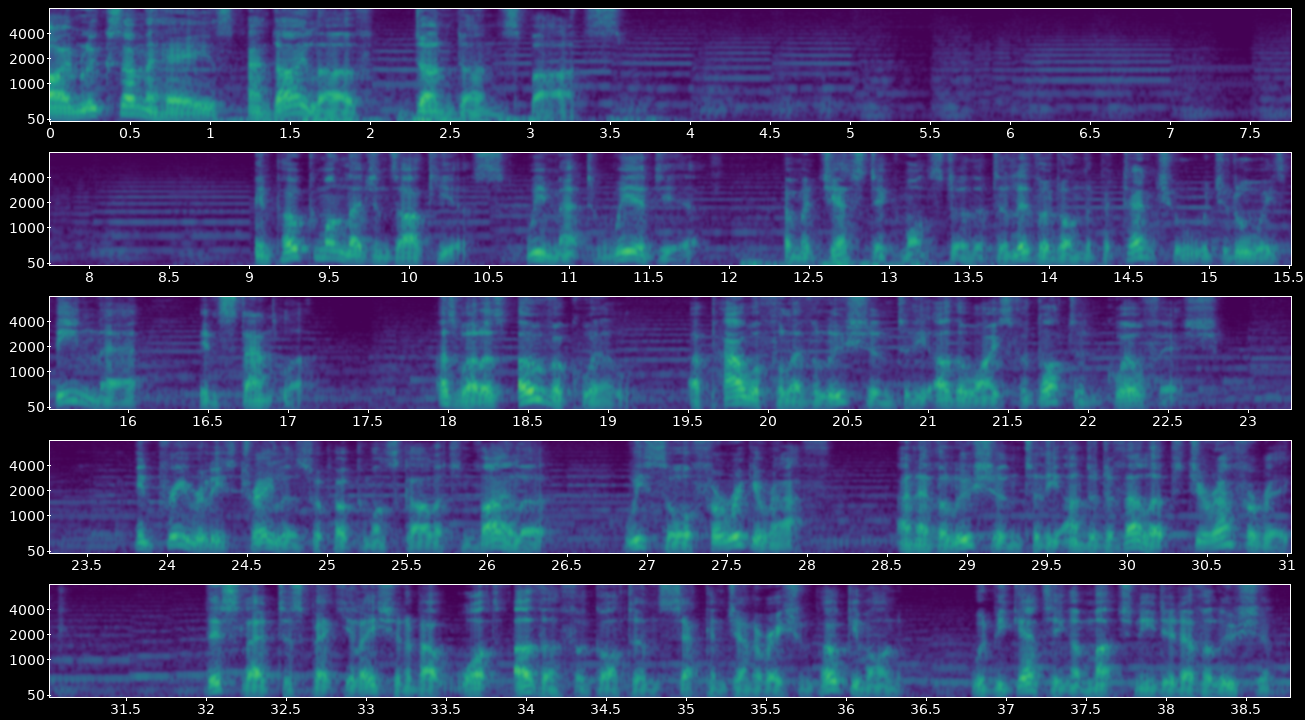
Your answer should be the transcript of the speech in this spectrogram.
I'm Luke Summerhays, and I love Dun Dunsparce. In Pokemon Legends Arceus, we met Wyrdeer, a majestic monster that delivered on the potential which had always been there in Stantler, as well as Overqwil, a powerful evolution to the otherwise forgotten Qwilfish. In pre release trailers for Pokemon Scarlet and Violet, we saw Farigiraf, an evolution to the underdeveloped Girafarig. This led to speculation about what other forgotten second generation Pokemon would be getting a much needed evolution.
